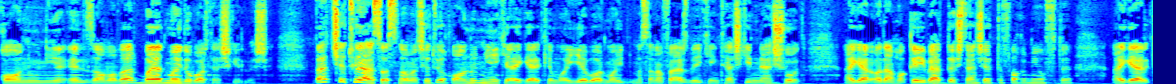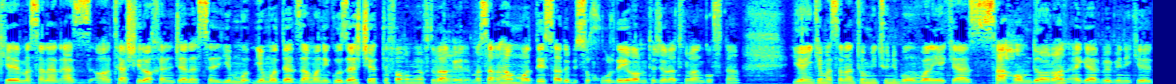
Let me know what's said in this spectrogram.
قانونی الزام آور باید ما دو بار تشکیل بشه. بعد چه توی اساسنامه؟ چه توی قانون میگه که اگر که ما یه بار ما مثلا فرض بگی که این تشکیل نشد اگر آدم ها غیبت داشتن چه اتفاقی میفته اگر که مثلا از تشکیل آخرین جلسه یه مدت زمانی گذشت چه اتفاقی میفته و غیره. مثلا هم ماده 120 خورده قانون تجارت که من گفتم یا اینکه مثلا تو می‌تونی به عنوان یکی از سهامداران اگر ببینی که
